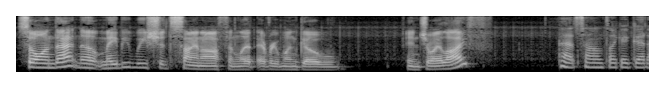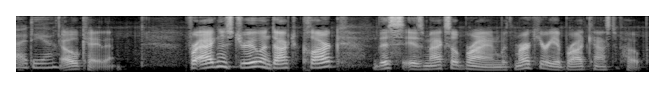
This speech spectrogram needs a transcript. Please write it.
So, on that note, maybe we should sign off and let everyone go enjoy life? That sounds like a good idea. Okay, then. For Agnes Drew and Dr. Clark, this is Max O'Brien with Mercury, a broadcast of hope.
